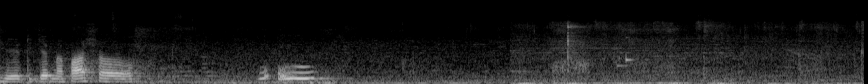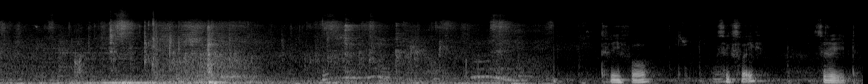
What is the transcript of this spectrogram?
here to get my partial. Ooh. Three, four, six, five, zero, eight.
